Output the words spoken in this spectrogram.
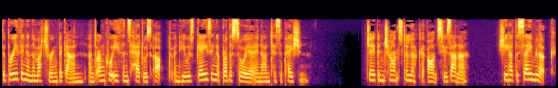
The breathing and the muttering began, and Uncle Ethan's head was up, and he was gazing at Brother Sawyer in anticipation. Jabin chanced to look at Aunt Susanna. She had the same look,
